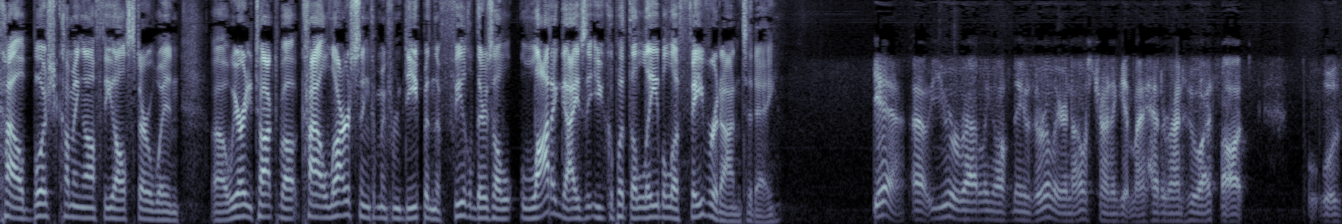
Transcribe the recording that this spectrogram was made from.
Kyle Busch coming off the All Star win. Uh, we already talked about Kyle Larson coming from deep in the field. There's a lot of guys that you could put the label of favorite on today. Yeah, uh, you were rattling off names earlier, and I was trying to get my head around who I thought was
